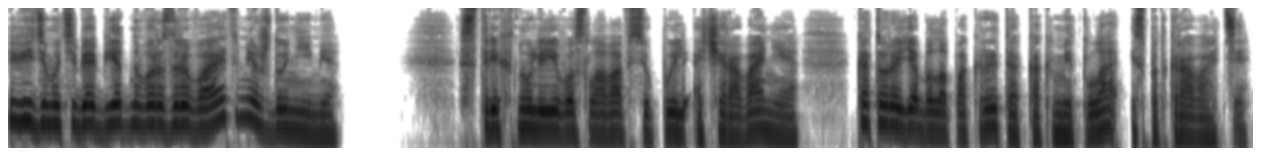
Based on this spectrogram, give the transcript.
Видимо, тебя, бедного, разрывает между ними». Стряхнули его слова всю пыль очарования, которой я была покрыта, как метла из-под кровати.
